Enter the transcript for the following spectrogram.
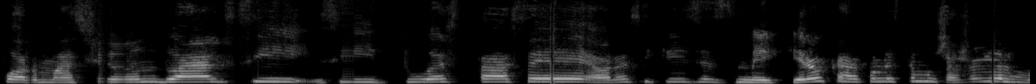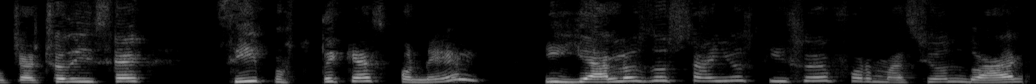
formación dual, si, si tú estás, eh, ahora sí que dices, me quiero quedar con este muchacho y el muchacho dice, sí, pues tú te quedas con él. Y ya los dos años que hizo de formación dual,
